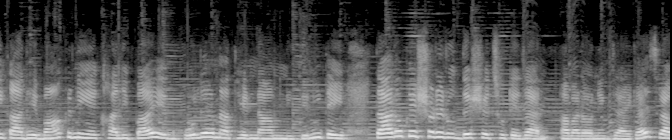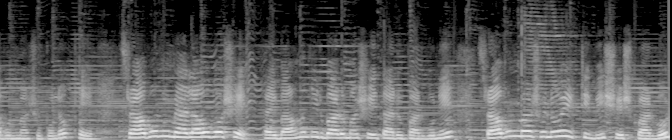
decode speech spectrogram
এই কাঁধে বাঁক নিয়ে খালি পায়ে ভোলেনাথের নাম নিতে নিতেই তারকেশ্বরের উদ্দেশ্যে ছুটে যান। আবার অনেক জায়গায় শ্রাবণ মাস উপলক্ষে শ্রাবণী মেলাও বসে, তাই বাঙালির বারো মাসে তেরো পার্বণে শ্রাবণ মাস হলো একটি বিশেষ পার্বণ,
